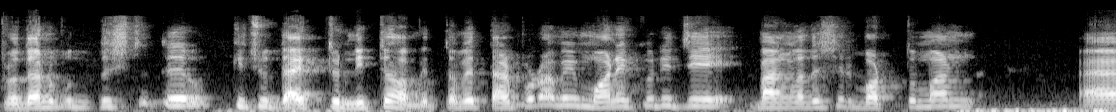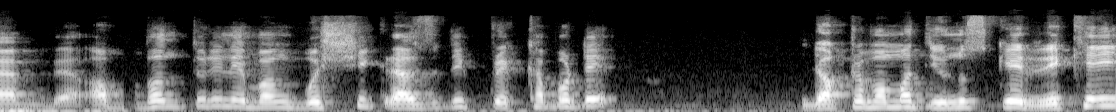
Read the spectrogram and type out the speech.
প্রধান উপদেষ্টাতেও কিছু দায়িত্ব নিতে হবে তবে তারপর আমি মনে করি যে বাংলাদেশের বর্তমান অভ্যন্তরীণ এবং বৈশ্বিক রাজনৈতিক প্রেক্ষাপটে ডক্টর মোহাম্মদ ইউনুসকে রেখেই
